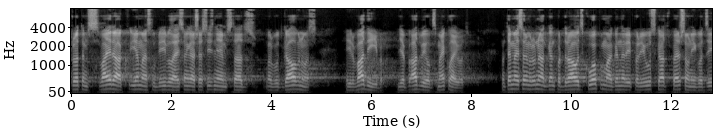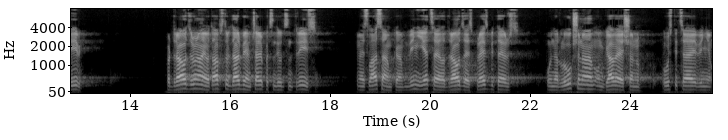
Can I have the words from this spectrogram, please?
protams, vairāk iemeslu Bībelē, es vienkārši esmu izņēmis tādus, varbūt galvenos, ir vadība, jeb atbildes meklējot. Un te mēs varam runāt gan par draudz kopumā, gan arī par jūsu katru personīgo dzīvi. Par draudz runājot apstuļu darbiem 14.23 mēs lasām, ka viņi iecēla draudzēs presbiterus un ar lūkšanām un gavēšanu uzticēja viņu,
